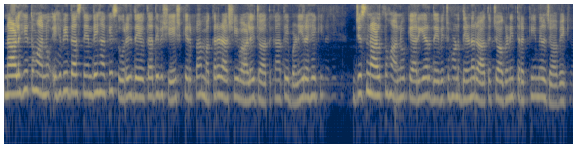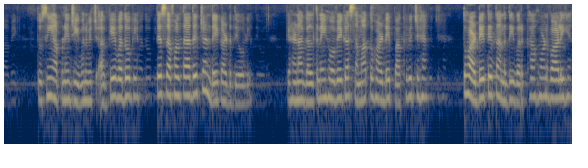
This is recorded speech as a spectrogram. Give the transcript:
ਨਾਲ ਹੀ ਤੁਹਾਨੂੰ ਇਹ ਵੀ ਦੱਸ ਦਿੰਦੇ ਹਾਂ ਕਿ ਸੂਰਜ ਦੇਵਤਾ ਦੀ ਵਿਸ਼ੇਸ਼ ਕਿਰਪਾ ਮਕਰ ਰਾਸ਼ੀ ਵਾਲੇ ਜਾਤਕਾਂ ਤੇ ਬਣੀ ਰਹੇਗੀ, ਜਿਸ ਨਾਲ ਤੁਹਾਨੂੰ ਕੈਰੀਅਰ ਦੇ ਵਿੱਚ ਹੁਣ ਦਿਨ ਰਾਤ ਚੌਗਣੀ ਤਰੱਕੀ ਮਿਲ ਜਾਵੇਗੀ। ਤੁਸੀਂ ਆਪਣੇ ਜੀਵਨ ਵਿੱਚ ਅੱਗੇ ਵਧੋਗੇ ਤੇ ਸਫਲਤਾ ਦੇ ਝੰਡੇ ਕੱਢ ਦਿਓਗੇ। ਕਹਿਣਾ ਗਲਤ ਨਹੀਂ ਹੋਵੇਗਾ, ਸਮਾਂ ਤੁਹਾਡੇ ਪੱਖ ਵਿੱਚ ਹੈ। ਤੁਹਾਡੇ ਤੇ ਧਨ ਦੀ ਵਰਖਾ ਹੋਣ ਵਾਲੀ ਹੈ।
